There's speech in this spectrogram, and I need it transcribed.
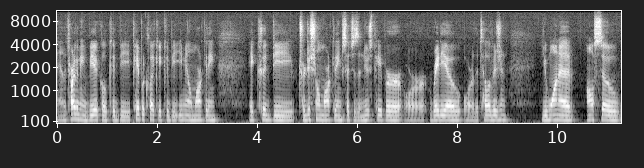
And the targeting vehicle could be pay per click, it could be email marketing, it could be traditional marketing, such as a newspaper or radio or the television you want to also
